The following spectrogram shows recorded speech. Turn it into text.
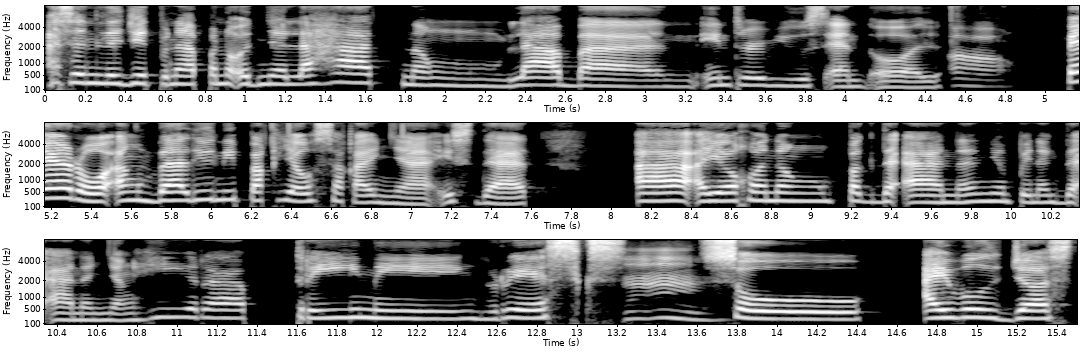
As in, legit, pinapanood niya lahat ng laban, interviews, and all. Oh. Pero, ang value ni Pacquiao sa kanya is that, ah, ayoko ng pagdaanan, yung pinagdaanan niyang hirap, training, risks. Mm-mm. So, I will just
